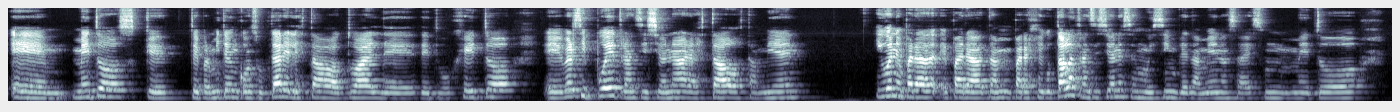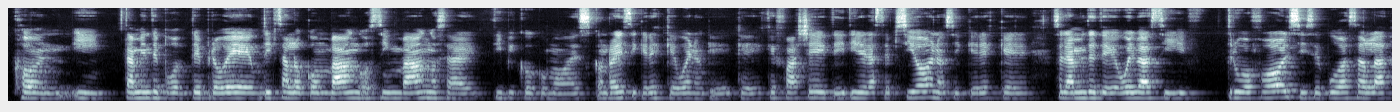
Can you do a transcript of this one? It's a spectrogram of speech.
eh, métodos que te permiten consultar el estado actual de, de tu objeto, eh, ver si puede transicionar a estados también. Y bueno, para, para, tam- para ejecutar las transiciones es muy simple también, o sea, es un método con, y también te, te provee utilizarlo con bang o sin bang, o sea, típico como es con Ray, si querés que, bueno, que, que, que falle y te tire la excepción, o si querés que solamente te devuelva si true o false, si se pudo hacer la,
